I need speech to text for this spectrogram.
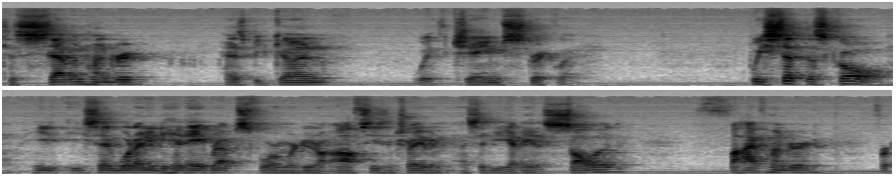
to 700 has begun with James Strickland. We set this goal. He, he said, what I need to hit eight reps for, and we're doing our off-season training. I said, you got to hit a solid 500 for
